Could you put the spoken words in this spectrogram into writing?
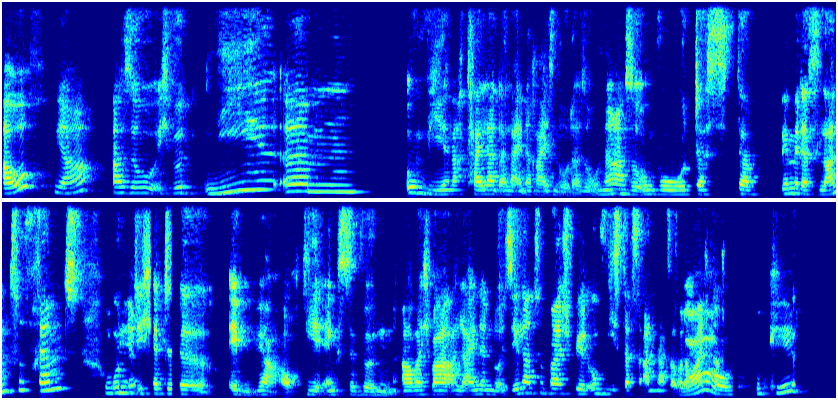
Auch, ja. Also ich würde nie ähm, irgendwie nach Thailand alleine reisen oder so. Ne? Also irgendwo, das, da wäre mir das Land zu fremd okay. und ich hätte eben ja auch die Ängste würden. Aber ich war alleine in Neuseeland zum Beispiel, irgendwie ist das anders. Aber wow, okay.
